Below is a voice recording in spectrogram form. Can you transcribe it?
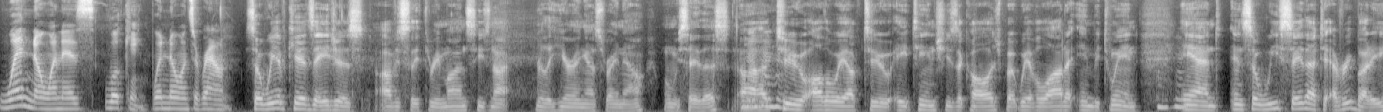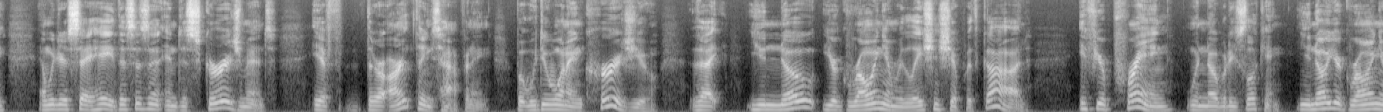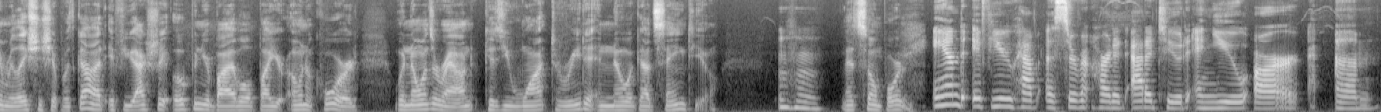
when no one is looking, when no one's around? So we have kids ages obviously three months. He's not really hearing us right now when we say this. Uh, to all the way up to eighteen, she's at college, but we have a lot of in between, and and so we say that to everybody, and we just say, hey, this isn't in discouragement if there aren't things happening, but we do want to encourage you that you know you're growing in relationship with God if you're praying when nobody's looking. You know you're growing in relationship with God if you actually open your Bible by your own accord when no one's around because you want to read it and know what God's saying to you. Mm-hmm. That's so important. And if you have a servant hearted attitude and you are um,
